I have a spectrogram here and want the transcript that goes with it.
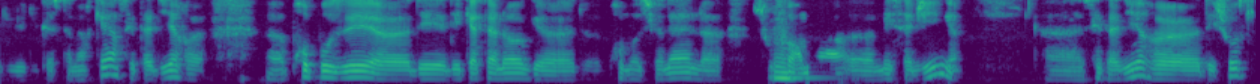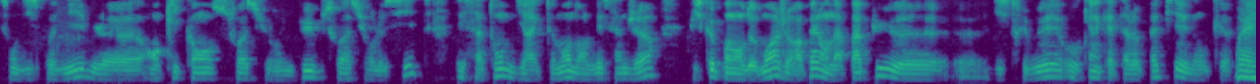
du, du, customer care, c'est-à-dire proposer des, des, catalogues de promotionnels sous mmh. format messaging euh, c'est-à-dire euh, des choses qui sont disponibles euh, en cliquant soit sur une pub, soit sur le site, et ça tombe directement dans le Messenger, puisque pendant deux mois, je rappelle, on n'a pas pu distribuer aucun catalogue papier. Donc, ouais,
